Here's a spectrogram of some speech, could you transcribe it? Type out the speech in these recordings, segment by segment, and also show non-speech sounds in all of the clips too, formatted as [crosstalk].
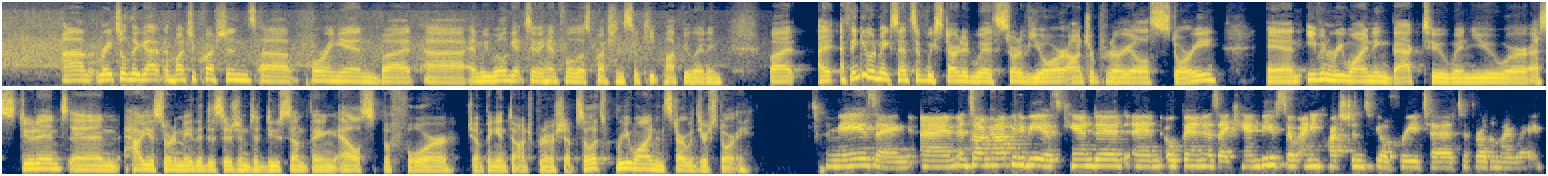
Um, Rachel, they got a bunch of questions uh, pouring in, but uh, and we will get to a handful of those questions, so keep populating. But I, I think it would make sense if we started with sort of your entrepreneurial story and even rewinding back to when you were a student and how you sort of made the decision to do something else before jumping into entrepreneurship. So let's rewind and start with your story. Amazing. Um, and so I'm happy to be as candid and open as I can be. So any questions, feel free to, to throw them my way.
